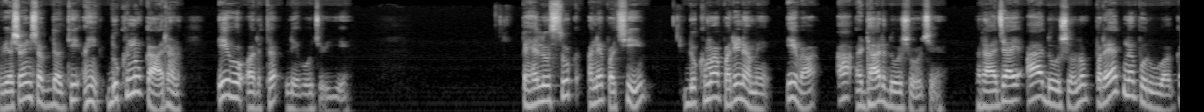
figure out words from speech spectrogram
વ્યસન શબ્દથી અહીં દુઃખનું કારણ એવો અર્થ લેવો જોઈએ પહેલું સુખ અને પછી દુઃખમાં પરિણમે એવા આ અઢાર દોષો છે રાજાએ આ દોષોનો પ્રયત્નપૂર્વક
